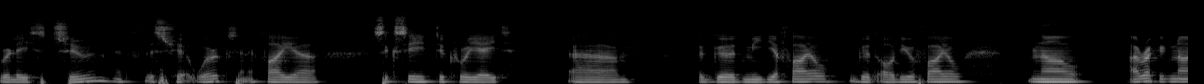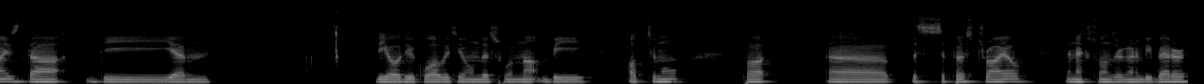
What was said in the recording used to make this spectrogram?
released soon if this shit works and if I uh, succeed to create um, a good media file, a good audio file. Now, I recognize that the um, the audio quality on this will not be optimal, but uh, this is the first trial. The next ones are gonna be better,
